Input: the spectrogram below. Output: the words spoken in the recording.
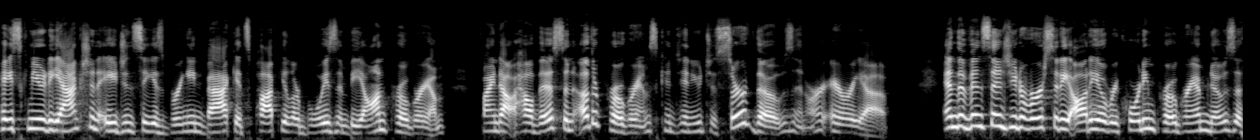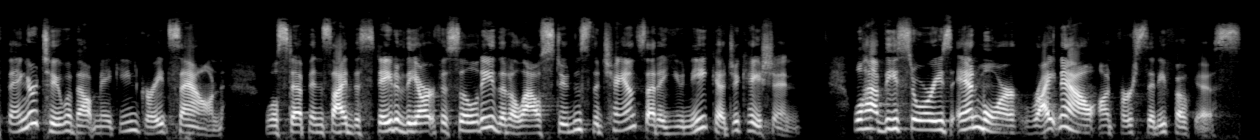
Pace Community Action Agency is bringing back its popular Boys and Beyond program. Find out how this and other programs continue to serve those in our area. And the Vincennes University audio recording program knows a thing or two about making great sound. We'll step inside the state of the art facility that allows students the chance at a unique education. We'll have these stories and more right now on First City Focus.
